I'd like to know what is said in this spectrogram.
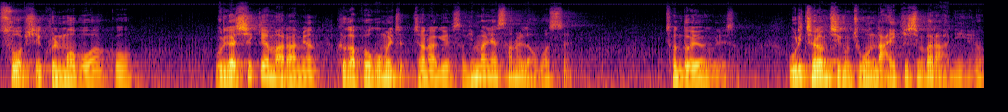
수없이 굶어 보았고 우리가 쉽게 말하면 그가 복음을 전하기 위해서 히말라야 산을 넘었어요. 전도 여행을 위해서. 우리처럼 지금 좋은 나이키 신발 아니에요.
